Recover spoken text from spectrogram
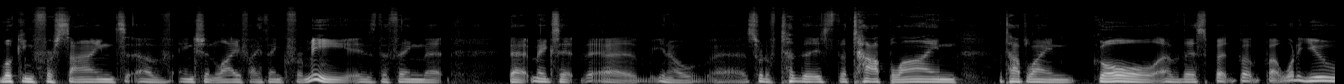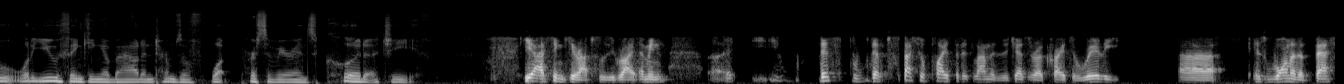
looking for signs of ancient life, I think, for me, is the thing that that makes it, uh, you know, uh, sort of t- it's the top line, the top line goal of this. But but but what are you what are you thinking about in terms of what perseverance could achieve? Yeah, I think you're absolutely right. I mean, uh, this the special place that it's landed, the Jezero crater, really uh, is one of the best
